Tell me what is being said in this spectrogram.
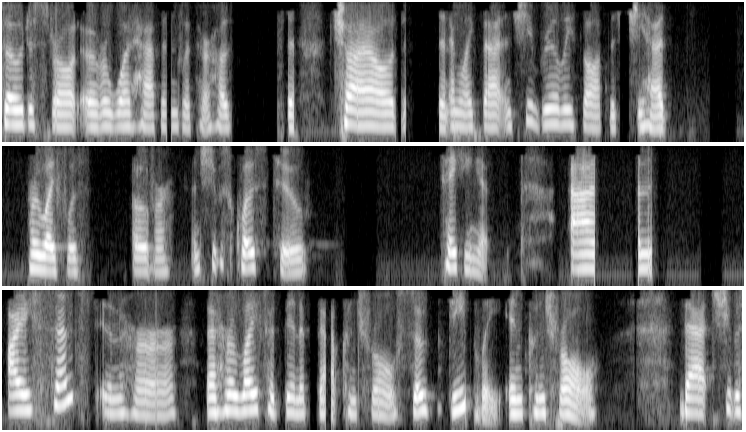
so distraught over what happened with her husband, child, and like that. And she really thought that she had, her life was over. And she was close to taking it. And I sensed in her that her life had been about control, so deeply in control, that she was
